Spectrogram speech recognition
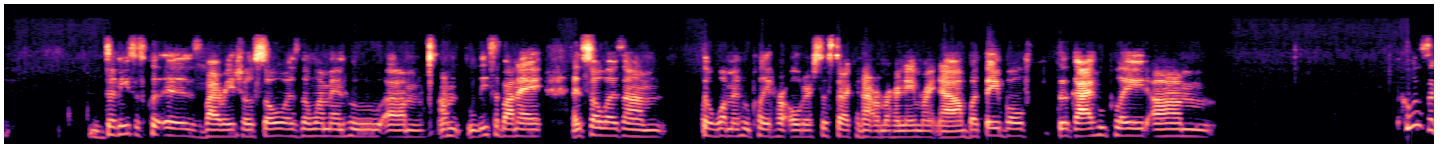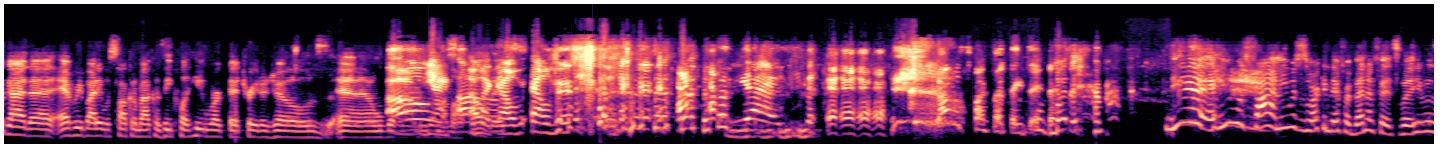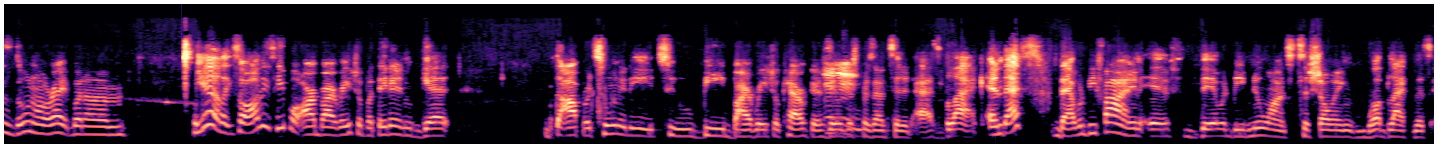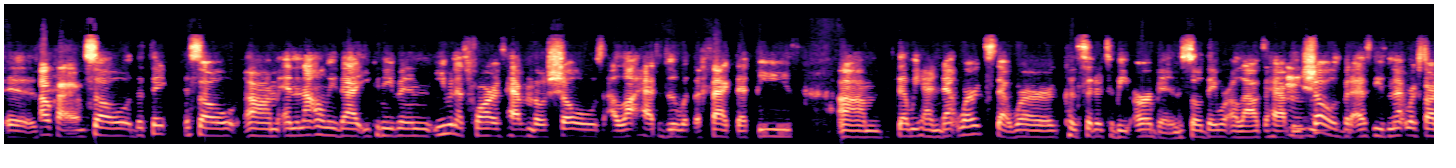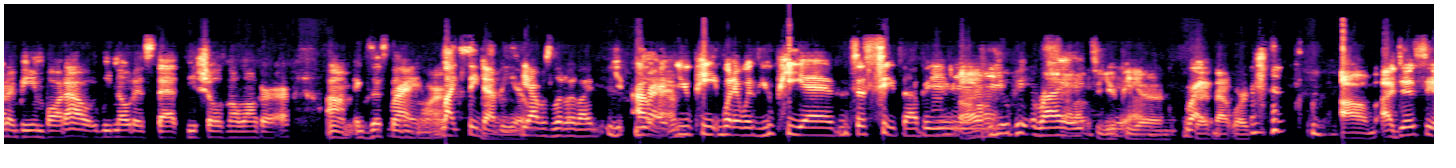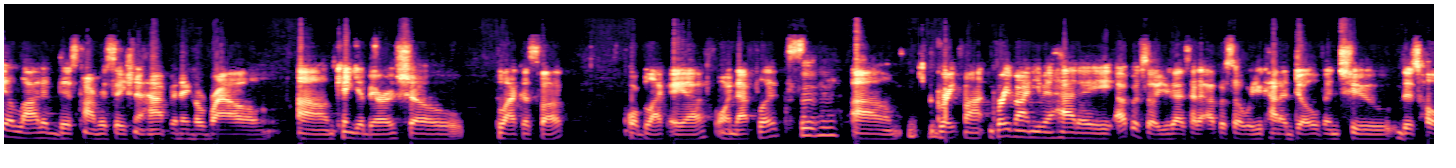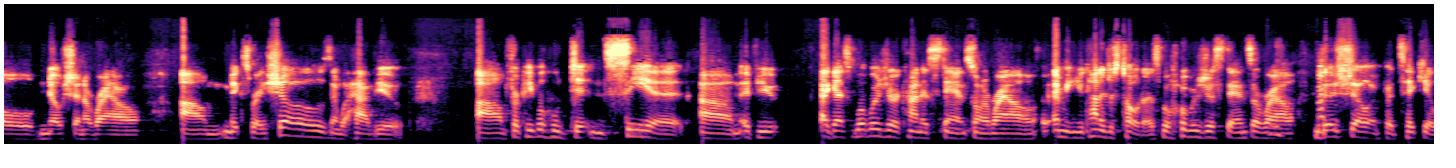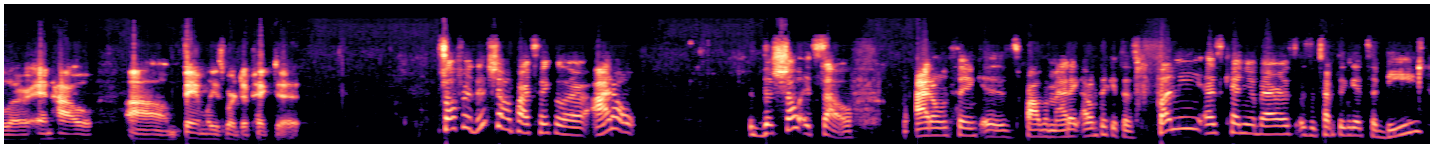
Denise is, is biracial. So was the woman who um, um, Lisa Bonet, and so was um, the woman who played her older sister. I cannot remember her name right now, but they both. The guy who played um, who was the guy that everybody was talking about because he played he worked at Trader Joe's and Oh, Yes, I'm like El- Elvis. yes, that was fucked that they did. that. But- Yeah, he was fine. He was just working there for benefits, but he was doing all right. But um, yeah, like so, all these people are biracial, but they didn't get the opportunity to be biracial characters. They were just presented as black, and that's that would be fine if there would be nuance to showing what blackness is. okay. So the thing, so um, and not only that, you can even even as far as having those shows, a lot had to do with the fact that these um, that we had networks that were considered to be urban, so they were allowed to have these Mhm. shows. But as these networks started being bought out, we noticed that these shows no longer um, exist Right, anymore. like CW. yeah, I was literally like, you, Oh, right, UP, when it was UPN to CW. Oh. UP, right? Shout out to UPN, Right. that network. um, I did see a lot of this conversation happening around um, Kenya Barris' show Black as Fuck or Black AF on Netflix. Mhm. Um, Grapevine, Grapevine even had a episode. You guys had an episode where you kind of dove into this whole notion around um, mixed race shows and what have you. Um, for people who didn't see it, um, if you I guess what was your kind of stance on around? I mean, you kind of just told us, but what was your stance around this show in particular and how um, families were depicted? So for this show in particular, I don't. The show itself, I don't think is problematic. I don't think it's as funny as Kenya Barris is attempting it to be.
